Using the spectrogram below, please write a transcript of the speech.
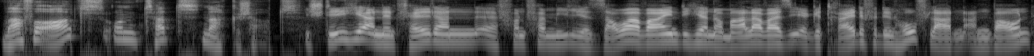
war vor Ort und hat nachgeschaut. Ich stehe hier an den Feldern äh, von Familie Sauerwein, die hier normalerweise ihr Getreide für den Hofladen anbauen.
